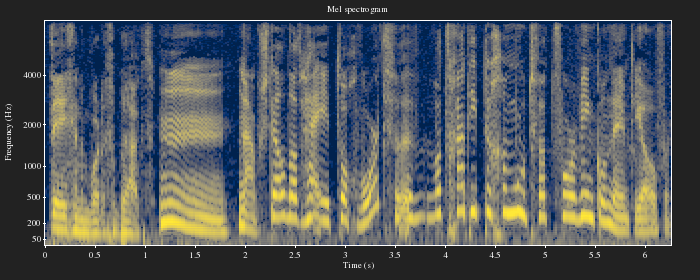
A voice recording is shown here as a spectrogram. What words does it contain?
tegen hem worden gebruikt. Hmm. Nou, stel dat hij het toch wordt. Uh, wat gaat hij tegemoet? Wat voor winkel neemt hij over?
